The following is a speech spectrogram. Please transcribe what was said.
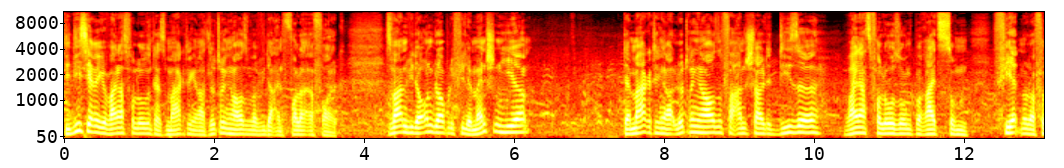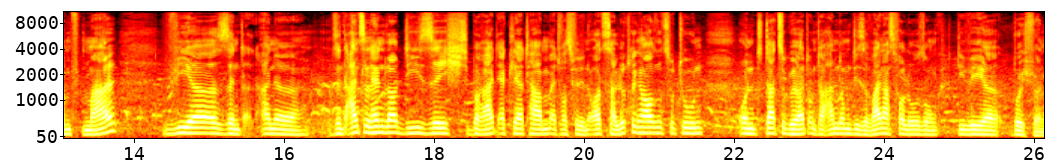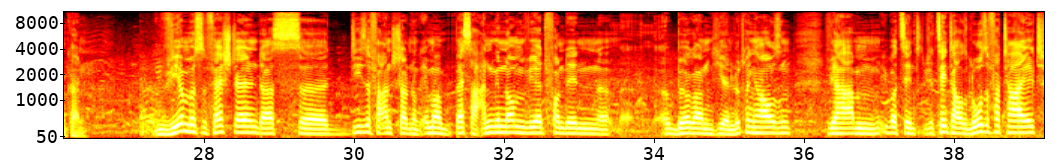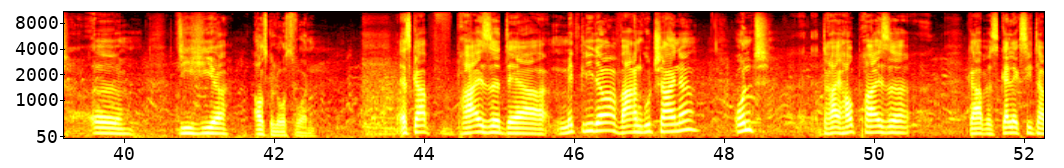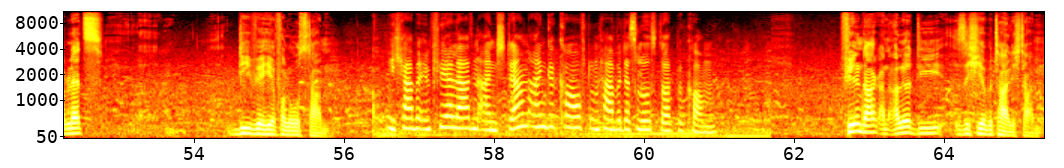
Die diesjährige Weihnachtsverlosung des Marketingrats Lüttringhausen war wieder ein voller Erfolg. Es waren wieder unglaublich viele Menschen hier. Der Marketingrat Lüttringhausen veranstaltet diese Weihnachtsverlosung bereits zum vierten oder fünften Mal. Wir sind, eine, sind Einzelhändler, die sich bereit erklärt haben, etwas für den Ortsteil Lüttringhausen zu tun. Und dazu gehört unter anderem diese Weihnachtsverlosung, die wir hier durchführen können. Wir müssen feststellen, dass äh, diese Veranstaltung immer besser angenommen wird von den äh, Bürgern hier in Lüttringhausen. Wir haben über 10.000 10 Lose verteilt, äh, die hier ausgelost wurden. Es gab Preise der Mitglieder, Warengutscheine und drei Hauptpreise gab es Galaxy Tabletts, die wir hier verlost haben. Ich habe im Fährladen einen Stern eingekauft und habe das Los dort bekommen. Vielen Dank an alle, die sich hier beteiligt haben.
